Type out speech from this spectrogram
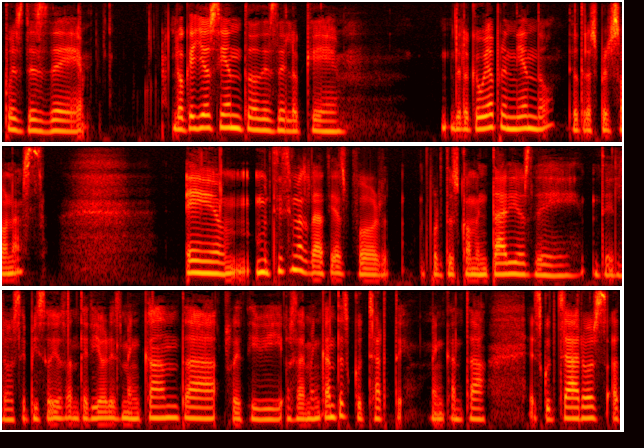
pues desde lo que yo siento, desde lo que de lo que voy aprendiendo de otras personas. Eh, muchísimas gracias por, por tus comentarios de, de, los episodios anteriores. Me encanta recibir, o sea, me encanta escucharte, me encanta escucharos a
